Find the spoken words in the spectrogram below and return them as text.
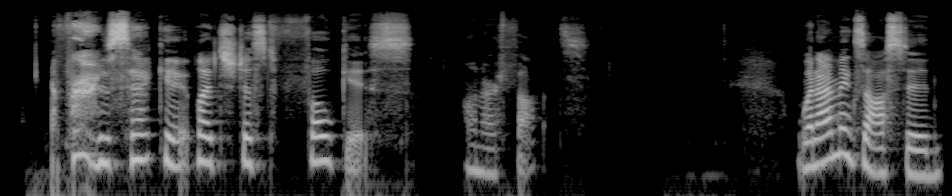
for a second, let's just focus on our thoughts. When I'm exhausted,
